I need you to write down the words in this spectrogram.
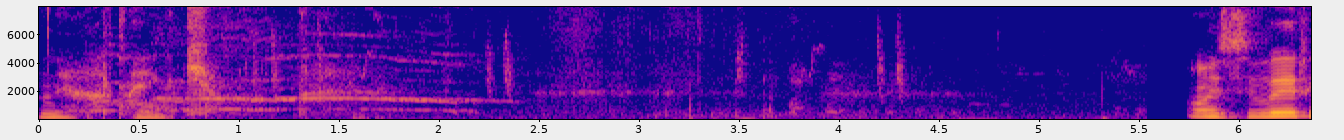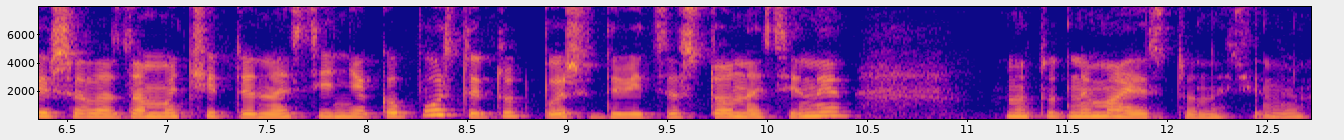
вони гарненькі. Ось вирішила замочити насіння капусти. Тут пише, дивіться, 100 насінин. Ну тут немає 100 насінин.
